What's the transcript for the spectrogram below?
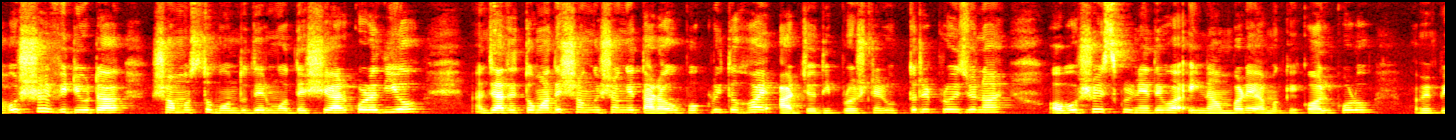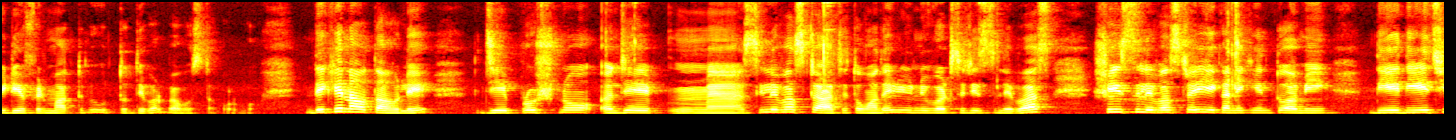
অবশ্যই ভিডিওটা সমস্ত বন্ধুদের মধ্যে শেয়ার করে দিও, যাতে তোমাদের সঙ্গে সঙ্গে তারাও উপকৃত হয়। আর যদি প্রশ্নের উত্তরের প্রয়োজন হয়, অবশ্যই স্ক্রিনে দেওয়া এই নাম্বারে আমাকে কল করো, আমি পিডিএফের মাধ্যমে উত্তর দেওয়ার ব্যবস্থা করব। দেখে নাও তাহলে যে প্রশ্ন, যে সিলেবাসটা আছে, তোমাদের ইউনিভার্সিটি সিলেবাস সেই সিলেবাসটাই এখানে কিন্তু আমি দিয়ে দিয়েছি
